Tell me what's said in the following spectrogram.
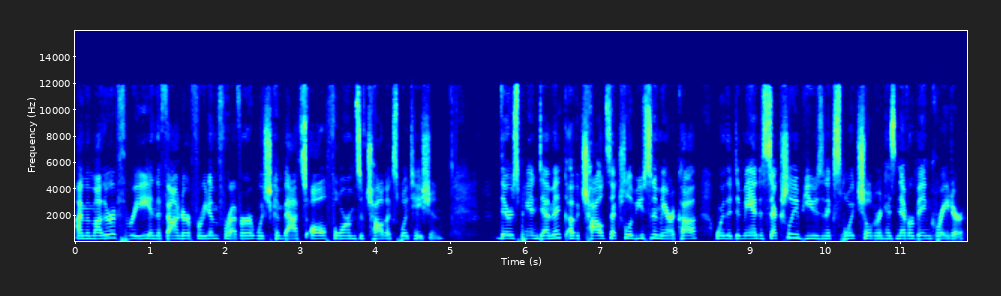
I'm a mother of three and the founder of Freedom Forever, which combats all forms of child exploitation. There's pandemic of a child sexual abuse in America, where the demand to sexually abuse and exploit children has never been greater.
